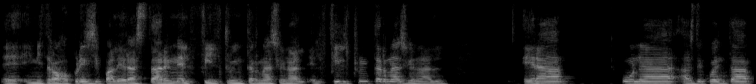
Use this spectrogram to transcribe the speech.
Eh, y mi trabajo principal era estar en el filtro internacional. El filtro internacional era una, haz de cuenta,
